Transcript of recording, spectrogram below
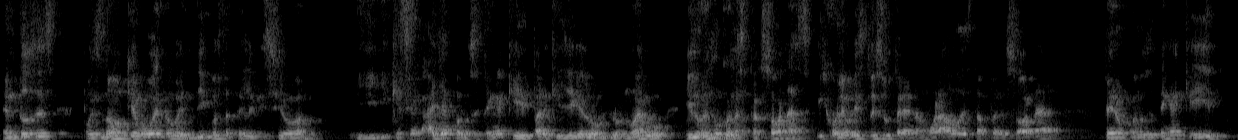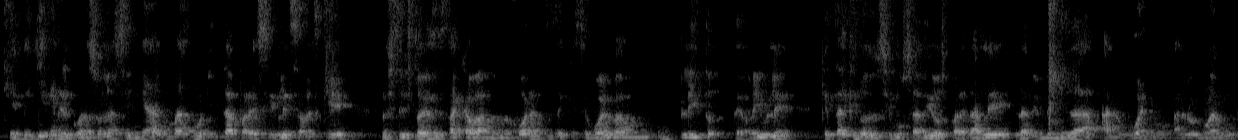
Entonces, pues no, qué bueno, bendigo esta televisión y, que se vaya cuando se tenga que ir para que llegue lo, nuevo. Y lo mismo con las personas. Híjole, hoy estoy súper enamorado de esta persona, pero cuando se tenga que ir, que me llegue en el corazón la señal más bonita para decirle, ¿sabes qué? Nuestra historia se está acabando. Mejor antes de que se vuelva un pleito terrible, ¿qué tal que nos decimos adiós para darle la bienvenida a lo bueno, a lo nuevo?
